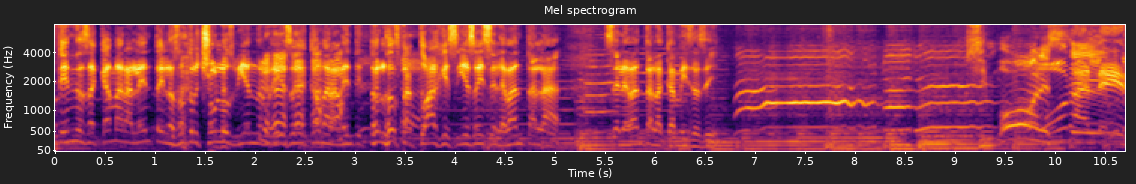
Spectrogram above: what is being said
Vistiendo esa cámara lenta y los otros cholos viéndolo. Y eso de cámara lenta y todos los tatuajes y eso ahí se levanta la... Se levanta la camisa así. Simón. Órale.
